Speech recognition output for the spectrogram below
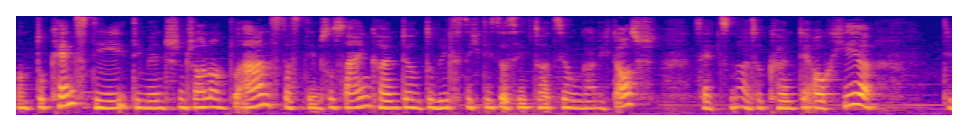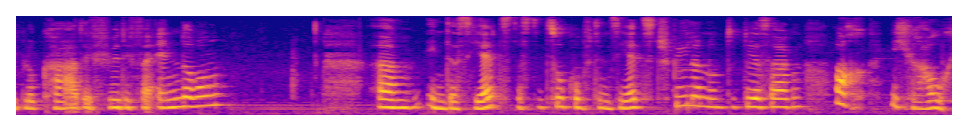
Und du kennst die, die Menschen schon und du ahnst, dass dem so sein könnte und du willst dich dieser Situation gar nicht aussetzen. Also könnte auch hier die Blockade für die Veränderung ähm, in das Jetzt, dass die Zukunft ins Jetzt spielen und dir sagen, ach, ich rauche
